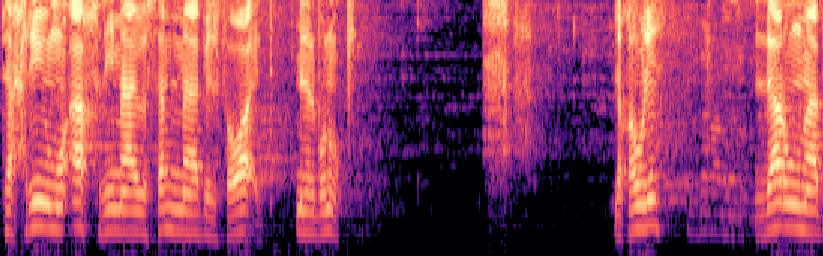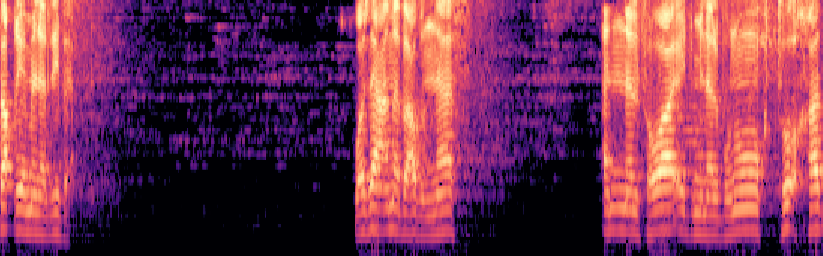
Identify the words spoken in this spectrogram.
تحريم أخذ ما يسمى بالفوائد من البنوك. لقوله ذروا ما بقي من الربا. وزعم بعض الناس أن الفوائد من البنوك تؤخذ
